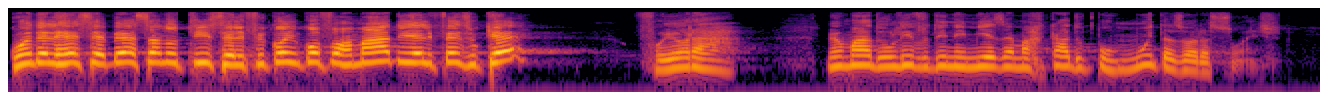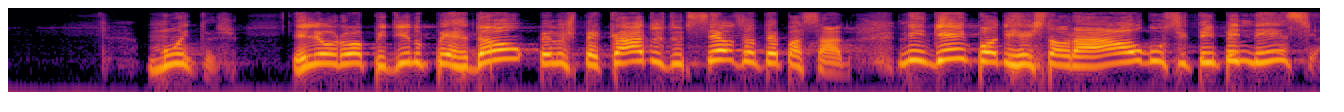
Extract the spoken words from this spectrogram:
Quando ele recebeu essa notícia, ele ficou inconformado e ele fez o quê? Foi orar. Meu amado, o livro de Neemias é marcado por muitas orações. Muitas. Ele orou pedindo perdão pelos pecados dos seus antepassados. Ninguém pode restaurar algo se tem pendência.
